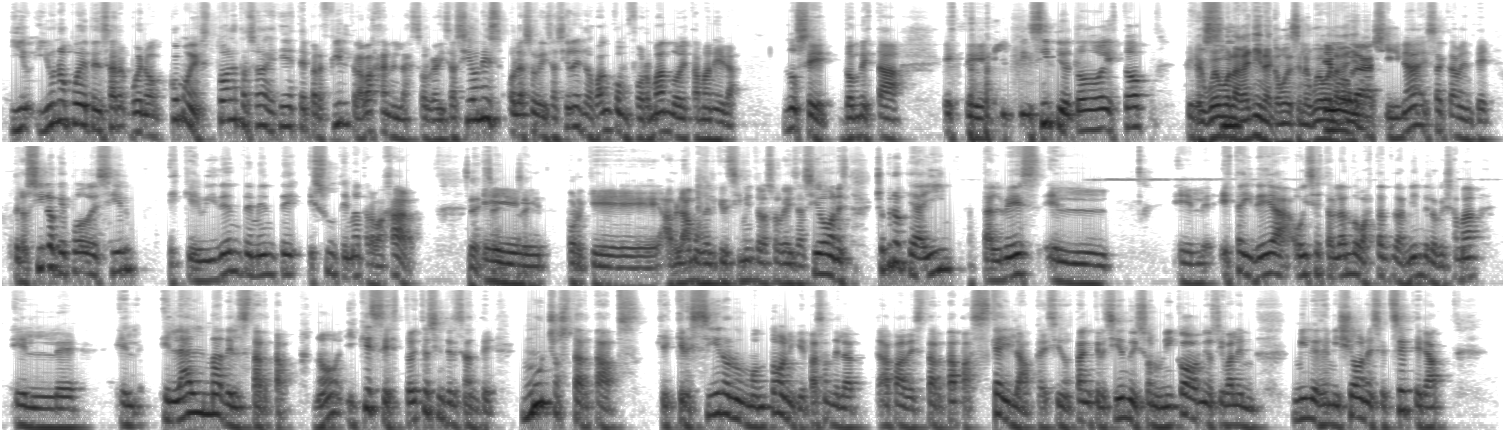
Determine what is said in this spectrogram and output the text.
Y, y, uno puede pensar, bueno, ¿cómo es? ¿Todas las personas que tienen este perfil trabajan en las organizaciones o las organizaciones los van conformando de esta manera? No sé dónde está este, el principio de todo esto, el huevo o la gallina, como dicen, el huevo o la gallina. la gallina, exactamente. Pero sí lo que puedo decir es que evidentemente es un tema a trabajar. Eh, porque hablamos del crecimiento de las organizaciones. Yo creo que ahí tal vez esta idea, hoy se está hablando bastante también de lo que se llama el, alma del startup, ¿no? ¿Y qué es esto? Esto es interesante. Muchos startups que crecieron un montón y que pasan de la etapa de startup a scale-up, es decir, no están creciendo y son unicornios y valen miles de millones, etcétera,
